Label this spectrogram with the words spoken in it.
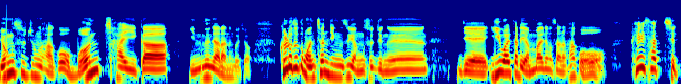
영수증하고 뭔 차이가 있느냐라는 거죠. 근로소득 원천 징수 영수증은 이제 2월 달에 연말 정산을 하고 회사 측,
